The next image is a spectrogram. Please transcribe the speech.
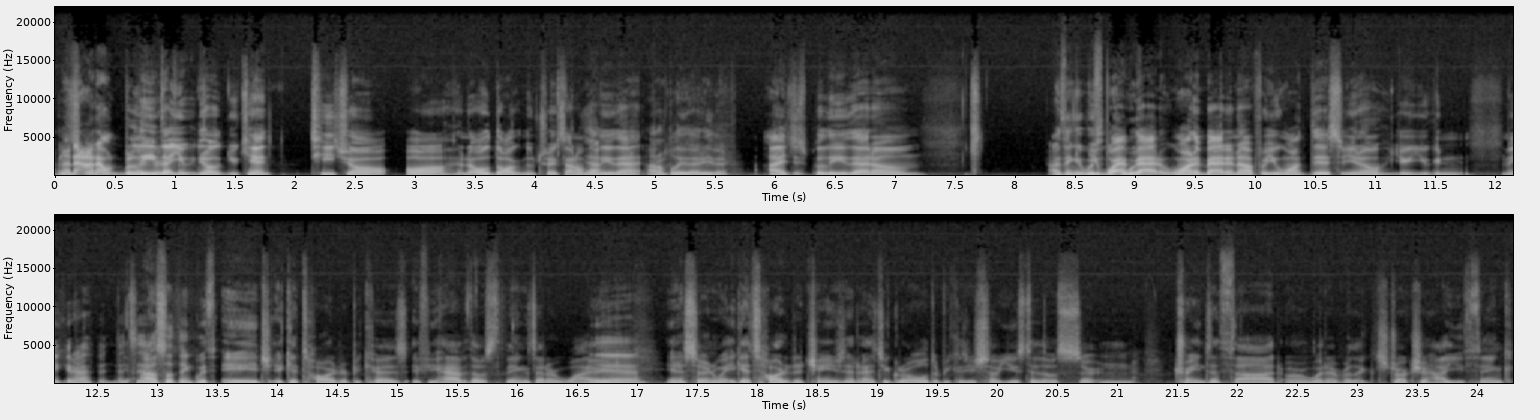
And I don't believe agree that you, you know, you can't teach all, all an old dog new tricks. I don't believe that. I don't believe that either. I just believe that um, I think it was you want bad, want it bad enough, or you want this, or you know, you you can make it happen. That's I it. I also think with age it gets harder because if you have those things that are wired Yeah, in a certain way, it gets harder to change that as you grow older because you're so used to those certain trains of thought or whatever like structure how you think.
